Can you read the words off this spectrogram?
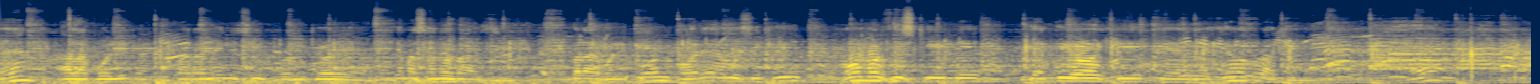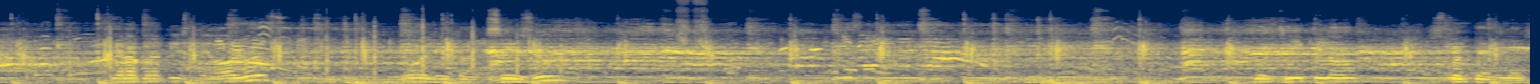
Ναι, αλλά πολύ καλή. Παραμένει σύγχρονη και ωραία. Και μας ανεβάζει. Μπράβο λοιπόν, ωραία μουσική, όμορφη σκηνή, γιατί όχι και ένα χειροκρότημα. Ε; Χειροκροτήστε όλους, όλοι το αξίζουν. Κύκλο στο τέλος.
